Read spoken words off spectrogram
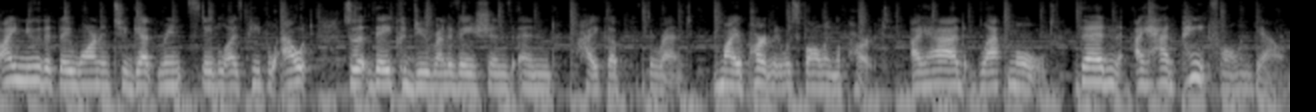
I knew that they wanted to get rent stabilized people out so that they could do renovations and hike up the rent. My apartment was falling apart. I had black mold. Then I had paint falling down.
